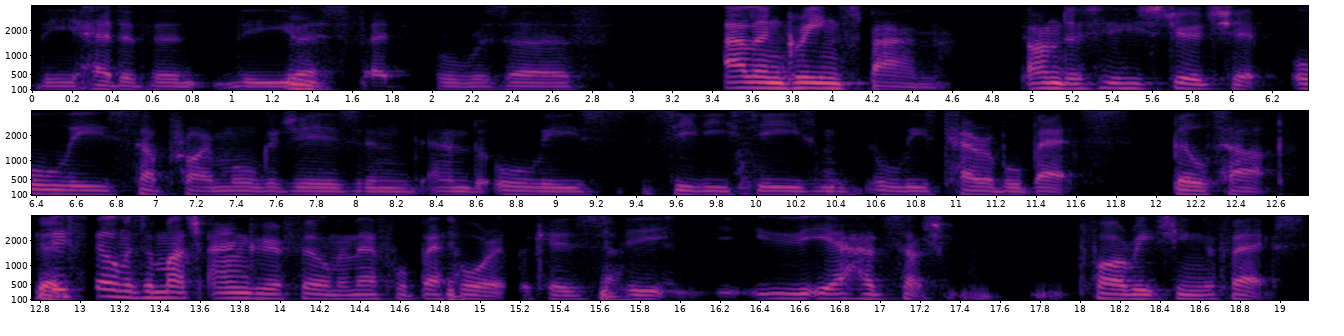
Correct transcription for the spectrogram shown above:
the head of the, the. US Federal Reserve, Alan Greenspan. Under whose stewardship, all these subprime mortgages and and all these CDCs and all these terrible bets built up. Good. This film is a much angrier film, and therefore better for it because Yeah. it, it, it had such far-reaching effects.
